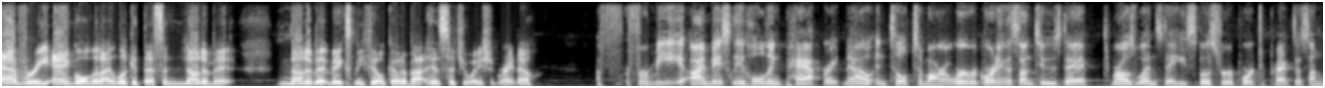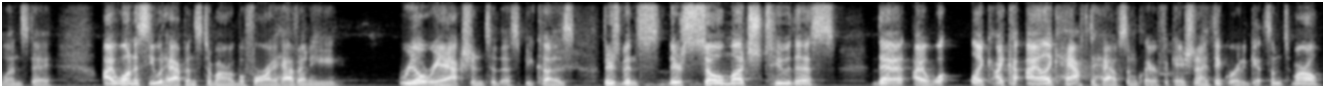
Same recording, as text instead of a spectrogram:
every angle that I look at this, and none of it, none of it makes me feel good about his situation right now. Uh, for me, I'm basically holding pat right now until tomorrow. We're recording this on Tuesday. Tomorrow's Wednesday. He's supposed to report to practice on Wednesday. I want to see what happens tomorrow before I have any real reaction to this because there's been there's so much to this that I like I I like have to have some clarification. I think we're going to get some tomorrow.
